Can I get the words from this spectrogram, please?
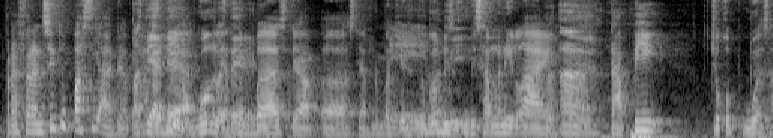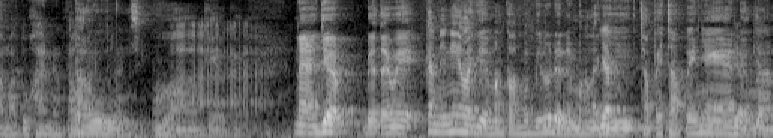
preferensi itu pasti ada Pasti ada, gue ngeliat pasti debat setiap eh, setiap debat Ini gitu itu gue lebih- bisa menilai. Heeh. tapi cukup gua sama Tuhan yang tahu, Tahu. preferensi Oh, gua. oke, oke. Nah, Jab, BTW kan ini lagi emang tahun pemilu dan emang lagi capek-capeknya ya Yap, dengan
